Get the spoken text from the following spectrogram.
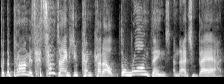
But the problem is that sometimes you can cut out the wrong things, and that's bad.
